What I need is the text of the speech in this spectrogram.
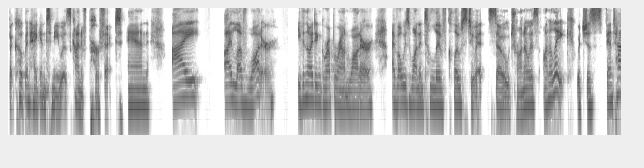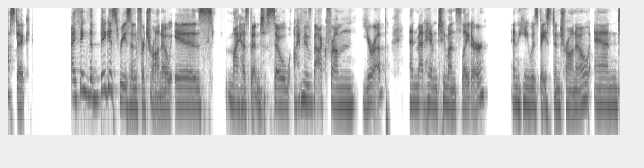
but Copenhagen to me was kind of perfect. And I I love water. Even though I didn't grow up around water, I've always wanted to live close to it. So Toronto is on a lake, which is fantastic. I think the biggest reason for Toronto is my husband. So I moved back from Europe and met him two months later. And he was based in Toronto. And,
